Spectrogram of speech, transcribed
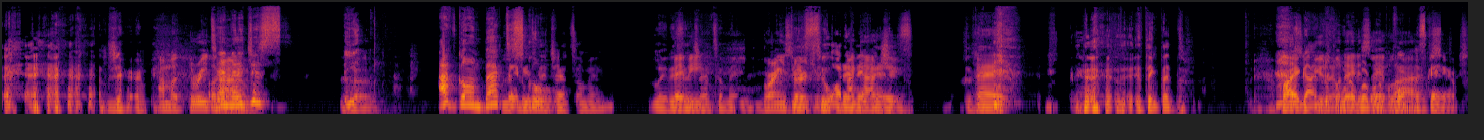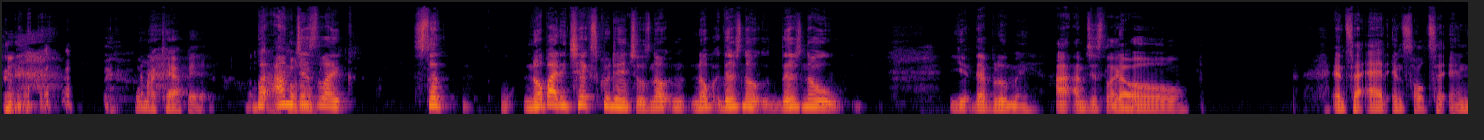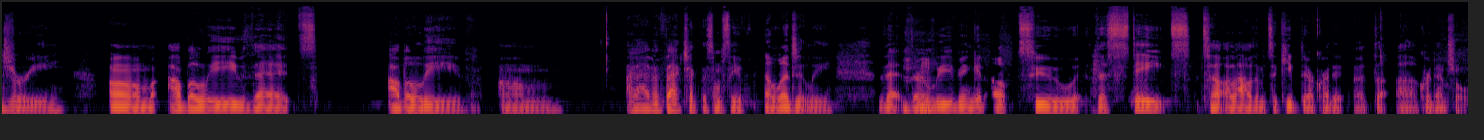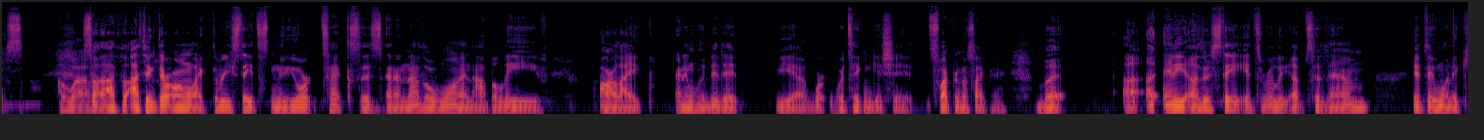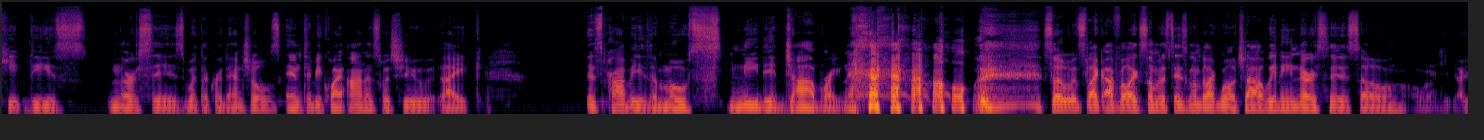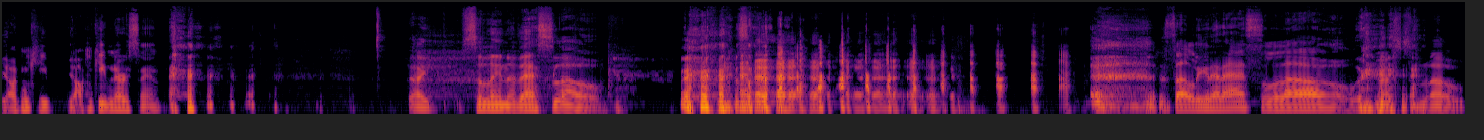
Jeremy. I'm a three time. and time. they just. yeah, uh-huh. I've gone back to Ladies school. and gentlemen, ladies Baby, and gentlemen, brain these surgery. two are the I got you. niggas that I think that probably got beautiful the, day to what- what- save what- what lives. scam. Where my cap at? But Oh, I'm just on. like, so nobody checks credentials. No, no, there's no, there's no. Yeah, that blew me. I, I'm just like, No. oh, And to add insult to injury, um, I believe that I believe, um, I haven't fact checked this. I'm saying allegedly that they're leaving it up to the states to allow them to keep their credit uh, the uh, credentials. oh wow. So I, th- I think they're on like three states: New York, Texas, and another one. I believe are like anyone who did it. Yeah, we're we're taking your shit, swiping or swiping. But uh, uh, any other state, it's really up to them if they want to keep these nurses with the credentials. And to be quite honest with you, like it's probably the most needed job right now. so it's like I feel like some of the states gonna be like, well, child, we need nurses, so y'all can keep y'all can keep nursing. Like Selena, that's slow. Selena, that's slow. That's slow.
